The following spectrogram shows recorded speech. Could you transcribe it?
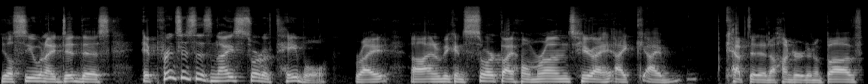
you'll see when I did this, it prints us this nice sort of table, right? Uh, and we can sort by home runs. Here, I, I, I kept it at 100 and above.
